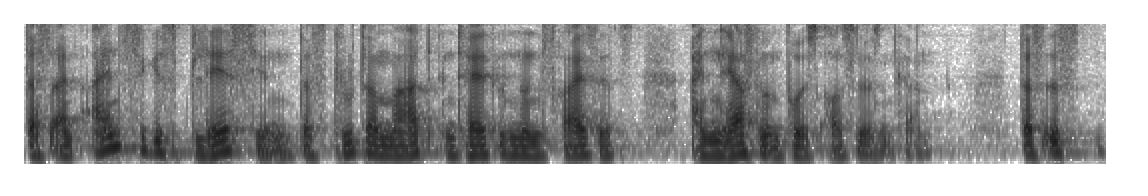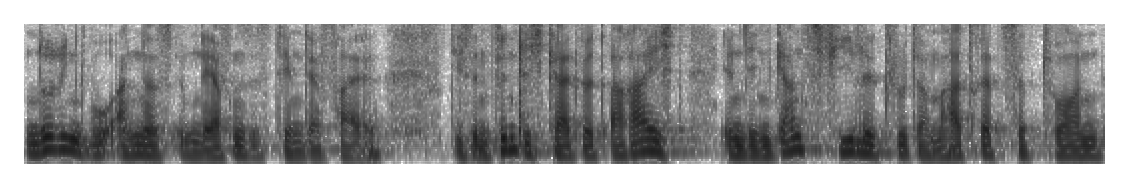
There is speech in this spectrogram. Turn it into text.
dass ein einziges Bläschen, das Glutamat enthält und nun freisetzt, einen Nervenimpuls auslösen kann. Das ist nirgendwo anders im Nervensystem der Fall. Diese Empfindlichkeit wird erreicht, indem ganz viele Glutamatrezeptoren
